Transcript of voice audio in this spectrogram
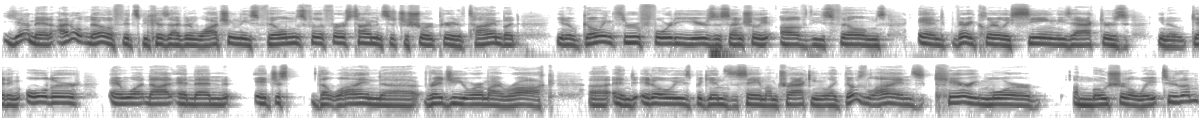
Yeah, man. I don't know if it's because I've been watching these films for the first time in such a short period of time, but you know, going through 40 years essentially of these films and very clearly seeing these actors, you know, getting older and whatnot. And then it just, the line, uh, Reggie, you are my rock. Uh, and it always begins the same. I'm tracking like those lines carry more emotional weight to them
